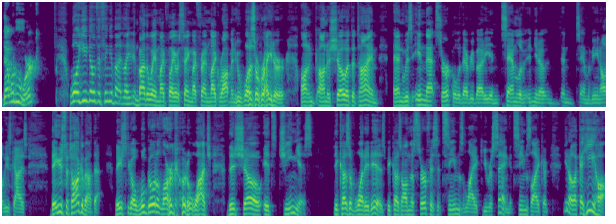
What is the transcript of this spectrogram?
that wouldn't work. Well, you know the thing about like, and by the way, my like I was saying, my friend Mike Rotman, who was a writer on on a show at the time and was in that circle with everybody, and Sam Levine, you know, and Sam Levine, all these guys, they used to talk about that. They used to go, "We'll go to Largo to watch this show. It's genius." Because of what it is, because on the surface it seems like you were saying, it seems like a you know like a hee haw,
